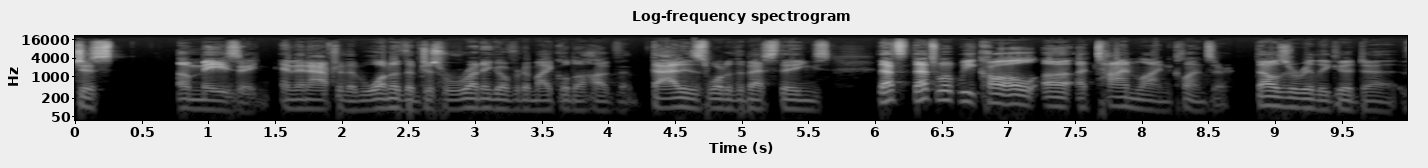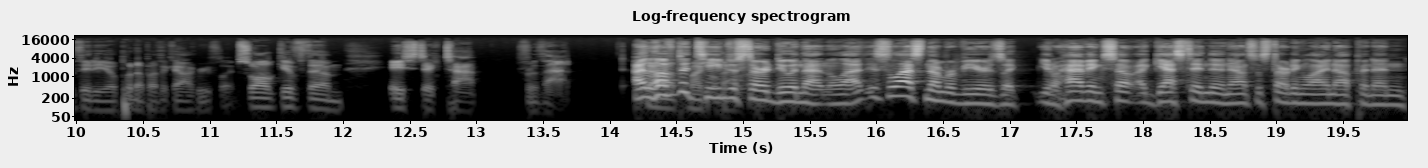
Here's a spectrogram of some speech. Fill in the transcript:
Just amazing. And then after them, one of them just running over to Michael to hug them. That is one of the best things. That's that's what we call a, a timeline cleanser. That was a really good uh, video put up by the Calgary Flames. So I'll give them a stick tap for that. I love the team just started doing that in the last. It's the last number of years, like you know, having some a guest in to announce the starting lineup and then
